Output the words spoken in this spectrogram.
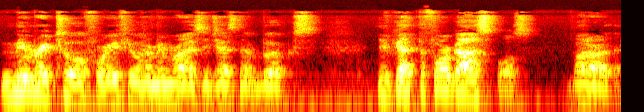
memory tool for you if you want to memorize the Testament books. You've got the four Gospels. What are they?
